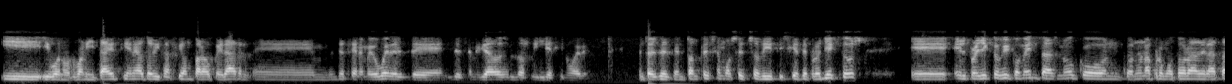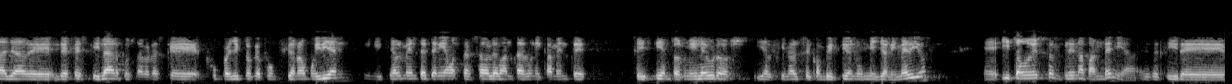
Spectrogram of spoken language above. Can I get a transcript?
y, bueno, Urbanitae tiene autorización para operar eh, de CNMV desde, desde mediados del 2019. Entonces, desde entonces hemos hecho 17 proyectos. Eh, el proyecto que comentas, ¿no? Con, una promotora de la talla de, de, Festilar, pues la verdad es que fue un proyecto que funcionó muy bien. Inicialmente teníamos pensado levantar únicamente 600.000 euros y al final se convirtió en un millón y medio. Eh, y todo esto en plena pandemia, es decir, eh,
